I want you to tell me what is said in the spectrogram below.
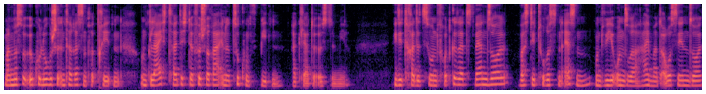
Man müsse ökologische Interessen vertreten und gleichzeitig der Fischerei eine Zukunft bieten, erklärte Özdemir. Wie die Tradition fortgesetzt werden soll, was die Touristen essen und wie unsere Heimat aussehen soll,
